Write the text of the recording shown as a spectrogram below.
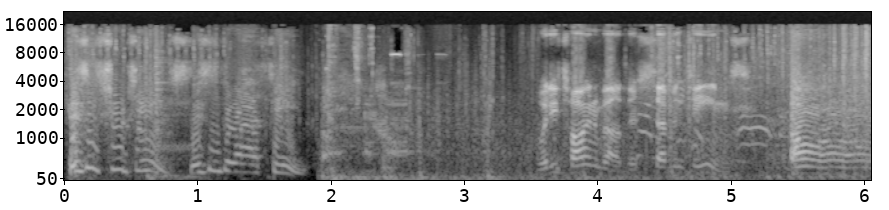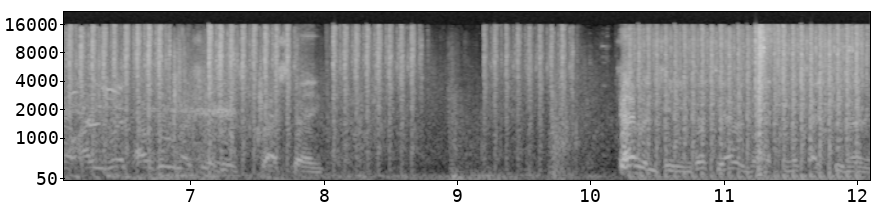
This is two teams. This is the last team. What are you talking about? There's seven teams. Oh, oh, oh, oh I, was- I was doing my Champions Quest thing. Seven teams. That's the other direction. Looks like too many.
